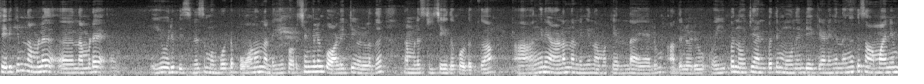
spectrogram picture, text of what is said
ശരിക്കും നമ്മൾ നമ്മുടെ ഈ ഒരു ബിസിനസ് മുമ്പോട്ട് പോകണമെന്നുണ്ടെങ്കിൽ കുറച്ചെങ്കിലും ക്വാളിറ്റി ഉള്ളത് നമ്മൾ സ്റ്റിച്ച് ചെയ്ത് കൊടുക്കുക. അങ്ങനെയാണെന്നുണ്ടെങ്കിൽ നമുക്ക് എന്തായാലും അതിലൊരു ഇപ്പം നൂറ്റി അൻപത്തി മൂന്നിന്റെയൊക്കെ ആണെങ്കിൽ നിങ്ങൾക്ക് സാമാന്യം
